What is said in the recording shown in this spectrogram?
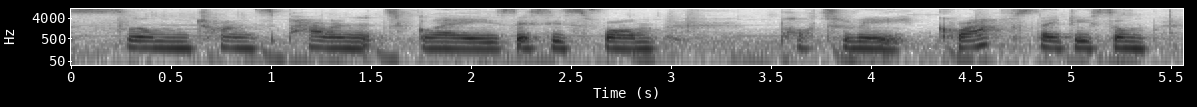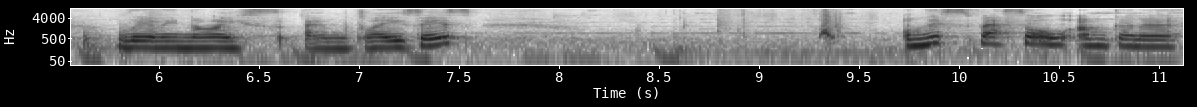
some transparent glaze. This is from Pottery Crafts. They do some really nice um, glazes. On this vessel, I'm gonna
